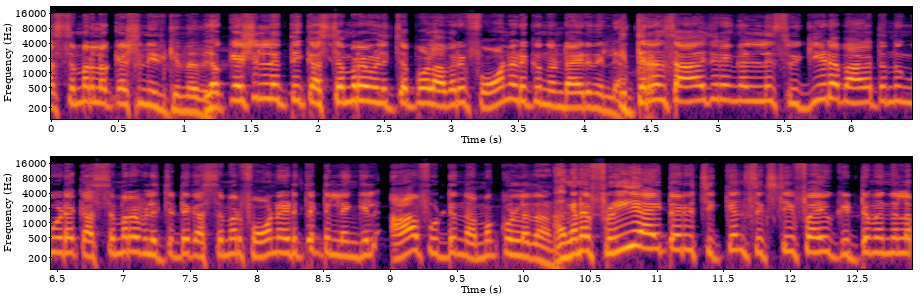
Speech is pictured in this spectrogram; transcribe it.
കസ്റ്റമർ ലൊക്കേഷൻ ഇരിക്കുന്നത്. ലൊക്കേഷനിലെത്തി കസ്റ്റമറെ വിളിച്ചപ്പോൾ അവർ ഫോൺ എടുക്കുന്നുണ്ടായിരുന്നില്ല. ഇത്തരം സാഹചര്യങ്ങളിൽ സ്വിഗ്ഗിയുടെ ഭാഗത്തുനിന്നും കൂടെ കസ്റ്റമറെ വിളിച്ചിട്ട് കസ്റ്റമർ ഫോൺ എടുത്തിട്ടില്ലെങ്കിൽ ആ ഫുഡ് നമുക്കുള്ളതാണ്. അങ്ങനെ ഫ്രീ ആയിട്ട് ഒരു ചിക്കൻ സിക്സ്റ്റി ഫൈവ് കിട്ടുമെന്നുള്ള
